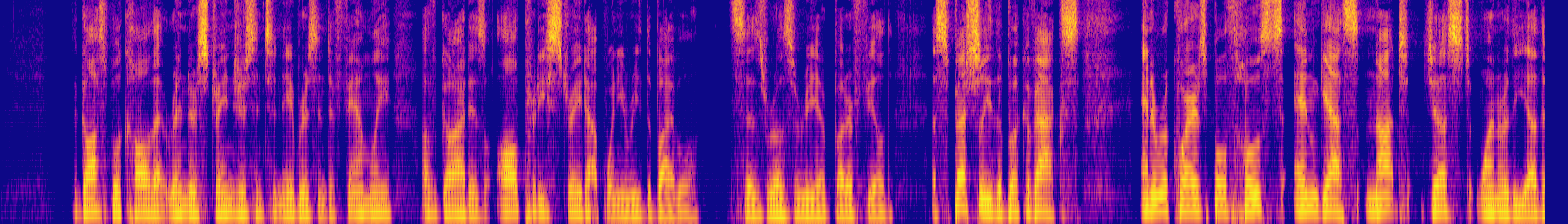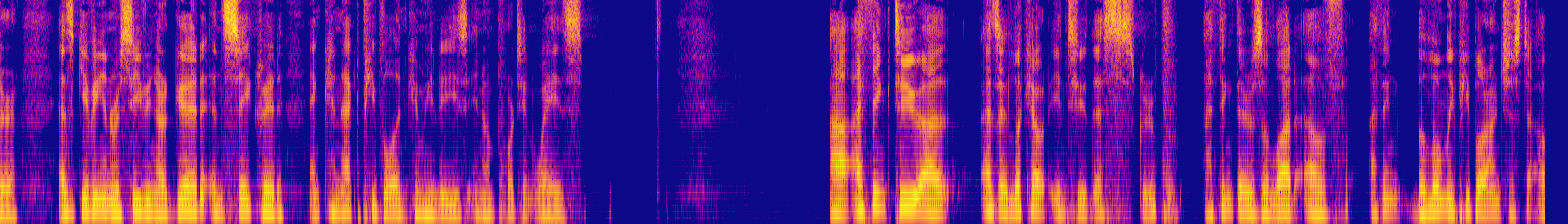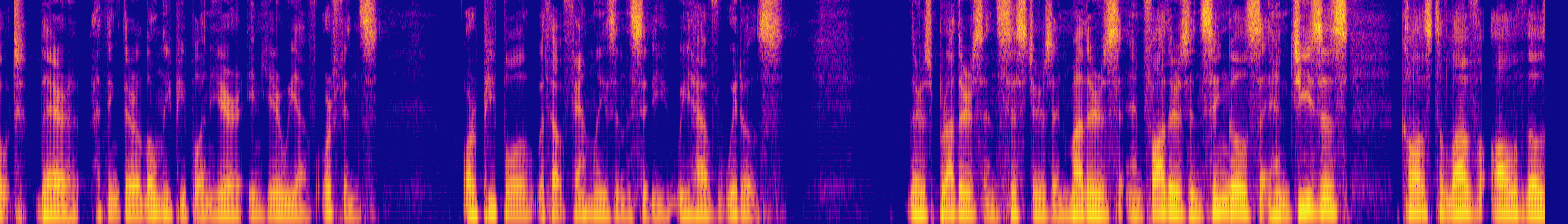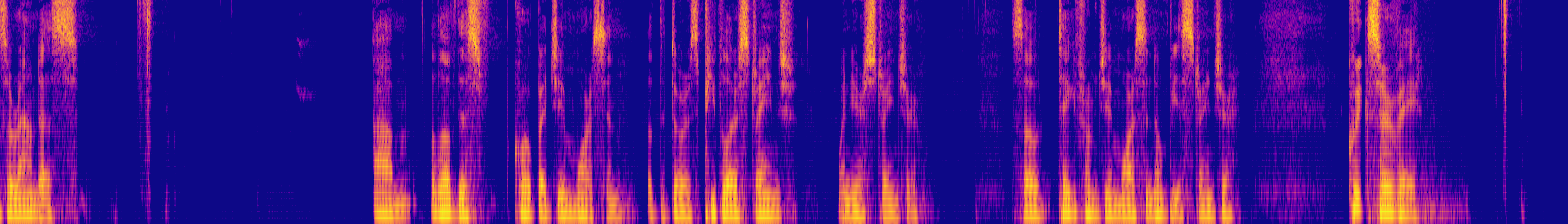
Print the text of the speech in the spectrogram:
The gospel call that renders strangers into neighbors, into family of God is all pretty straight up when you read the Bible, says Rosaria Butterfield, especially the book of Acts. And it requires both hosts and guests, not just one or the other, as giving and receiving are good and sacred and connect people and communities in important ways. Uh, I think, too, uh, as I look out into this group, I think there's a lot of, I think the lonely people aren't just out there. I think there are lonely people in here. In here, we have orphans or people without families in the city. We have widows there's brothers and sisters and mothers and fathers and singles, and Jesus calls to love all of those around us. Um, I love this quote by Jim Morrison of The Doors People are strange when you're a stranger. So take it from Jim Morrison don't be a stranger. Quick survey.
